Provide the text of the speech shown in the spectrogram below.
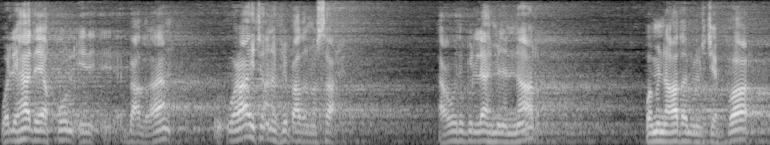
ولهذا يقول بعض العام ورأيت أنا في بعض المصاحف. أعوذ بالله من النار ومن غضب الجبار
